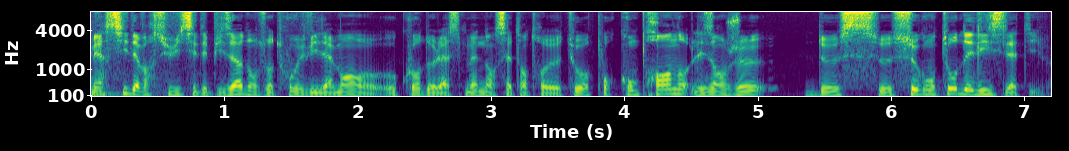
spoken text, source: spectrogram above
Merci d'avoir suivi cet épisode. On se retrouve évidemment au cours de la semaine dans cet entre-tour pour comprendre les enjeux de ce second tour des législatives.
